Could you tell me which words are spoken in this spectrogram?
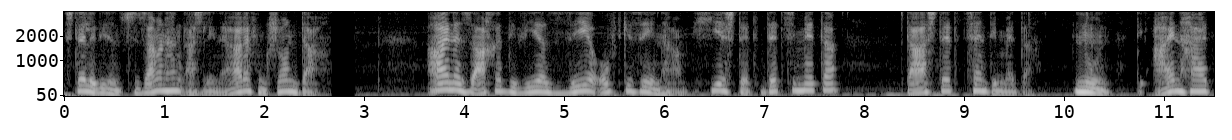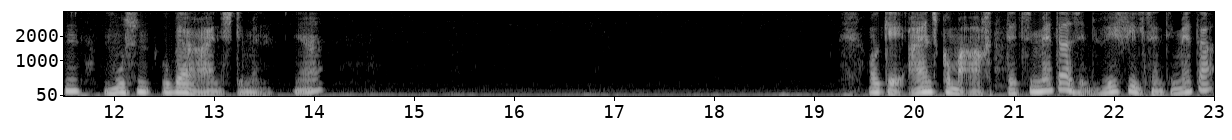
Stelle diesen Zusammenhang als lineare Funktion dar. Eine Sache, die wir sehr oft gesehen haben. Hier steht Dezimeter, da steht Zentimeter. Nun, die Einheiten müssen übereinstimmen. Ja? Okay, 1,8 Dezimeter sind wie viel Zentimeter?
